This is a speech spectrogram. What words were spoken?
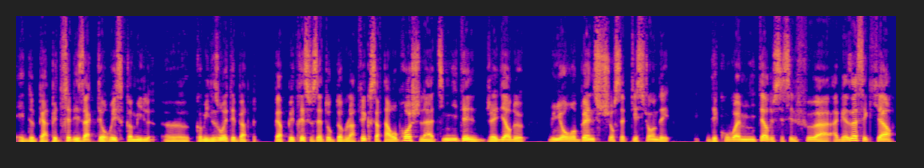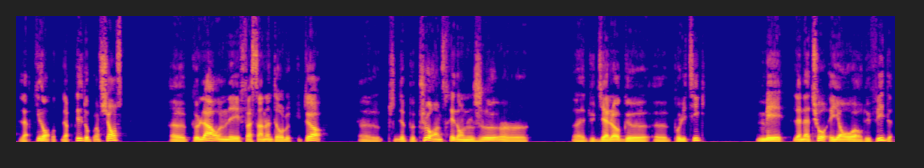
et de perpétrer des actes terroristes comme ils euh, comme ils ont été perpé- perpétrés ce 7 octobre-là. Fait que certains reprochent la timidité, j'allais dire, de l'Union européenne sur cette question des des convois militaires du cessez-le-feu à, à Gaza, c'est qu'il y a la prise, la prise de conscience euh, que là, on est face à un interlocuteur euh, qui ne peut plus rentrer dans le jeu euh, euh, du dialogue euh, euh, politique. Mais la nature ayant horreur du vide,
